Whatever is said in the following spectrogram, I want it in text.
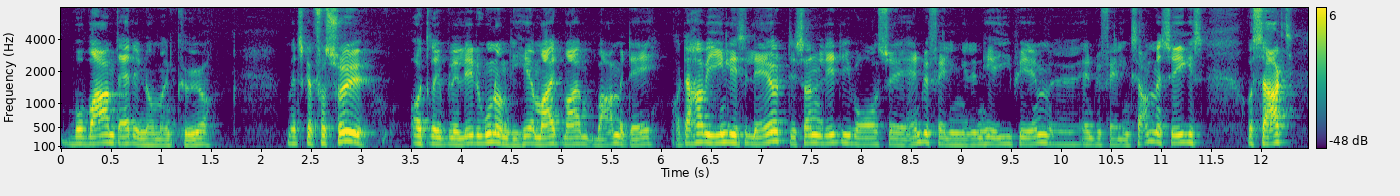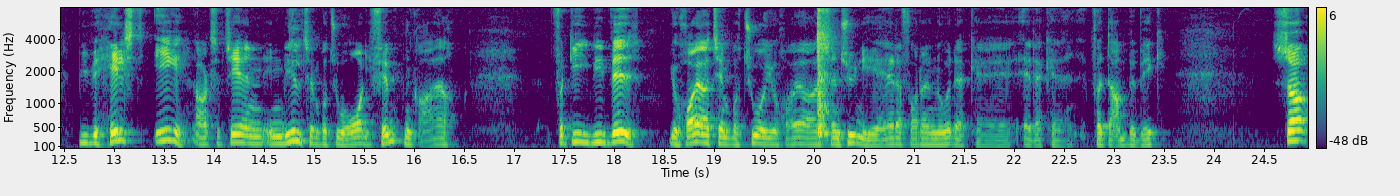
hvor varmt er det, når man kører? Man skal forsøge at drible lidt udenom de her meget, meget varme dage. Og der har vi egentlig lavet det sådan lidt i vores øh, anbefaling af den her IPM-anbefaling øh, sammen med SIGES, og sagt, vi vil helst ikke acceptere en, en middeltemperatur over de 15 grader. Fordi vi ved, jo højere temperatur, jo højere sandsynlighed er der for, at der er noget, der kan, at der kan fordampe væk. Så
